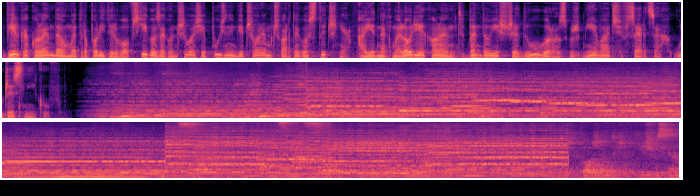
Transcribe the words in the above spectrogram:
Wielka kolenda u metropolity lwowskiego zakończyła się późnym wieczorem 4 stycznia, a jednak melodie kolęd będą jeszcze długo rozbrzmiewać w sercach uczestników. Cristian,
